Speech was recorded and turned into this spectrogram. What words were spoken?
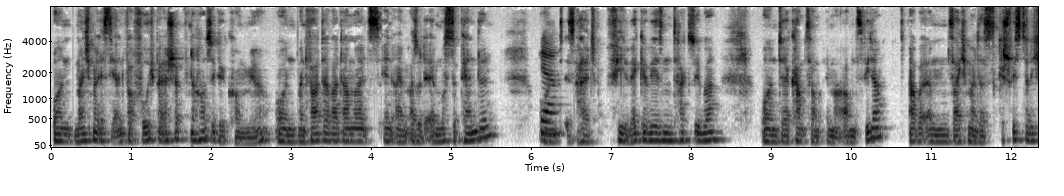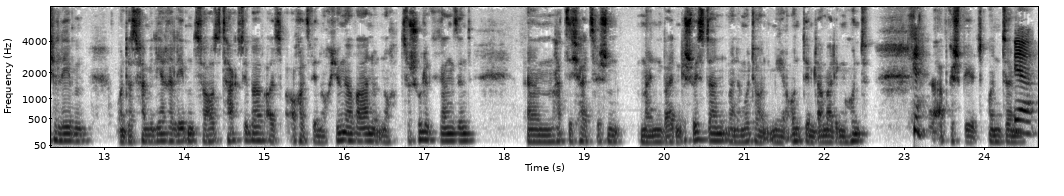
Und manchmal ist sie einfach furchtbar erschöpft nach Hause gekommen, ja. Und mein Vater war damals in einem, also der musste pendeln ja. und ist halt viel weg gewesen tagsüber. Und er kam zwar immer abends wieder, aber ähm, sag ich mal, das geschwisterliche Leben und das familiäre Leben zu Hause tagsüber, als, auch als wir noch jünger waren und noch zur Schule gegangen sind, ähm, hat sich halt zwischen meinen beiden Geschwistern, meiner Mutter und mir und dem damaligen Hund ja. äh, abgespielt. Und ähm, ja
